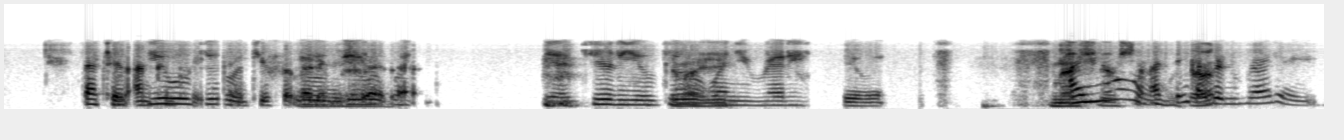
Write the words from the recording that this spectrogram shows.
that's it. I'm you complete. Thank it. you for letting me share that. Yeah, Judy, you'll do it when you're ready to do it. I, I know, and I think I've been ready.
